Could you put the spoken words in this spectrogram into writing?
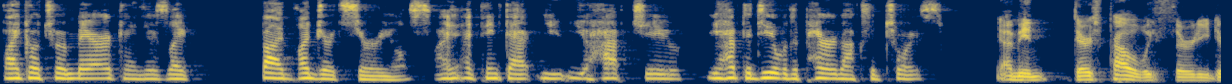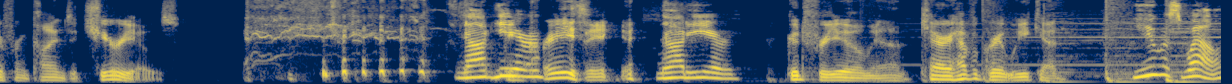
If I go to America, there's like 500 cereals. I, I think that you, you have to, you have to deal with the paradox of choice. I mean, there's probably 30 different kinds of Cheerios. Not here. Crazy. Not here. Good for you, man. Carrie, have a great weekend. You as well.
